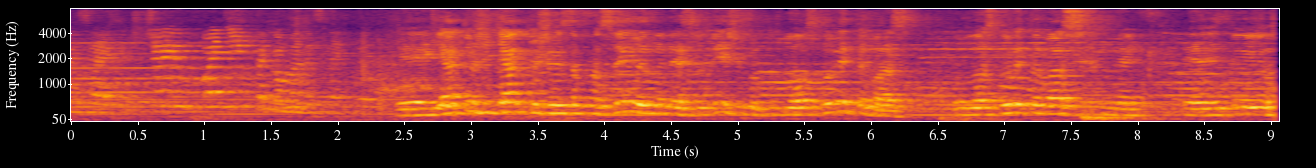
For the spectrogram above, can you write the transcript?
хазяйка, що і в панів такого не знайти. Е, Я дуже дякую, що ви запросили мене сюди, щоб поблагословити вас, поблагословити вас е, е, тою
